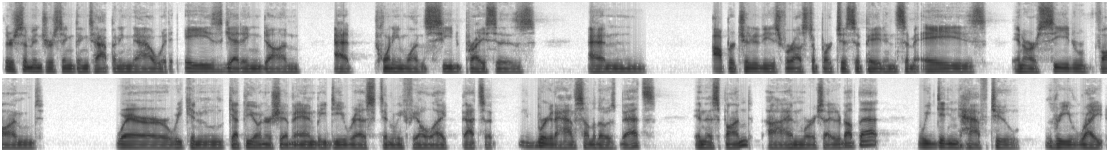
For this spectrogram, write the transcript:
there's some interesting things happening now with A's getting done at 21 seed prices and opportunities for us to participate in some A's in our seed fund where we can get the ownership and be de-risked. And we feel like that's a, we're going to have some of those bets in this fund. Uh, and we're excited about that. We didn't have to rewrite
